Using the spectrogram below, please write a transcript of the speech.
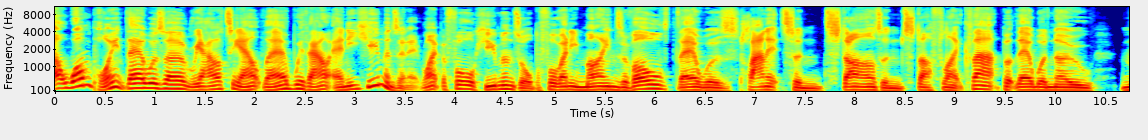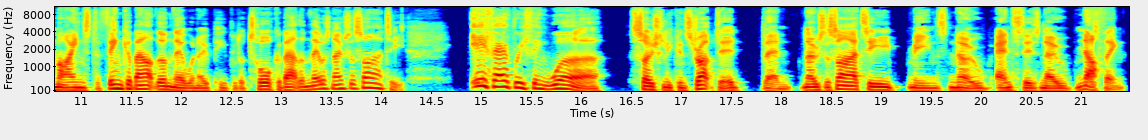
at one point there was a reality out there without any humans in it. Right before humans or before any minds evolved, there was planets and stars and stuff like that, but there were no minds to think about them, there were no people to talk about them, there was no society. If everything were socially constructed, then no society means no entities, no nothing.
